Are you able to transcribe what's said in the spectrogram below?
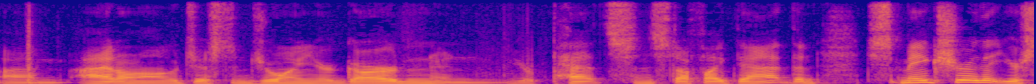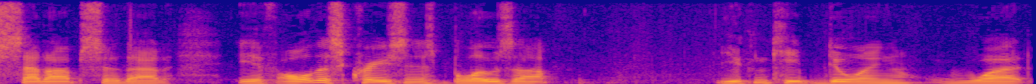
um, I don't know, just enjoying your garden and your pets and stuff like that, then just make sure that you're set up so that if all this craziness blows up, you can keep doing what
